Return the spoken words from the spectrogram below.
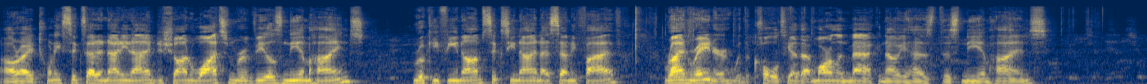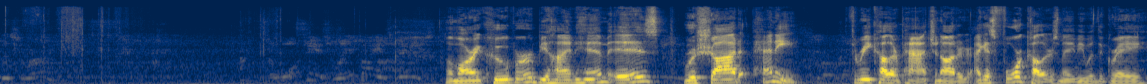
All right, 26 out of 99. Deshaun Watson reveals Nyheim Hines, rookie phenom, 69 out of 75. Ryan Rayner with the Colts. He had that Marlon Mack, and now he has this Nyheim Hines. Amari Cooper. Behind him is Rashad Penny. Three color patch and autograph. I guess four colors maybe with the gray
